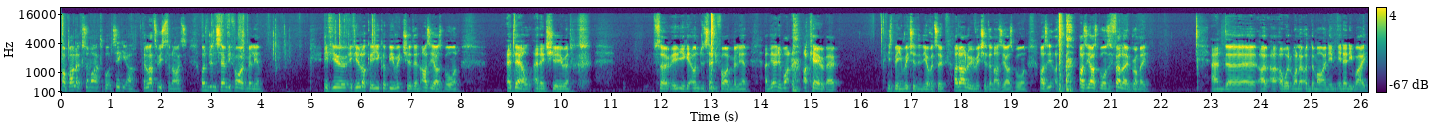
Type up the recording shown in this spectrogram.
Oh, bollocks, I might have to put a ticket on. The lotteries tonight, 175 million. If you're, if you're lucky, you could be richer than Ozzy Osbourne, Adele, and Ed Sheeran. so you get 175 million. And the only one I care about is being richer than the other two. I don't want to be richer than Ozzy Osbourne. Ozzy, Ozzy Osbourne's a fellow Brummie. And uh, I, I, wouldn't want to undermine him in any way,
